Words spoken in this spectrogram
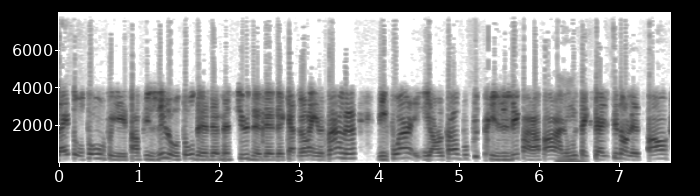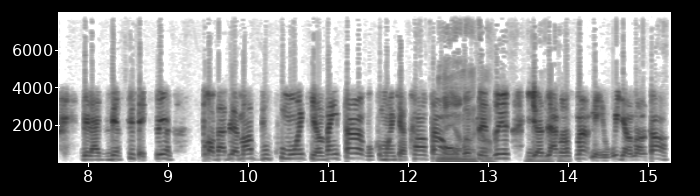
d'être autour, puis sans préjuger, autour de, de monsieur de, de, de 80 ans, là. Des fois, il y a encore beaucoup de préjugés par rapport à l'homosexualité dans le sport, de la diversité sexuelle probablement beaucoup moins qu'il y a 20 ans, beaucoup moins qu'il y a 30 ans. on va se dire, il y a de l'avancement. Mais oui, il y en a encore.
